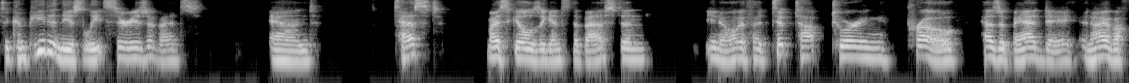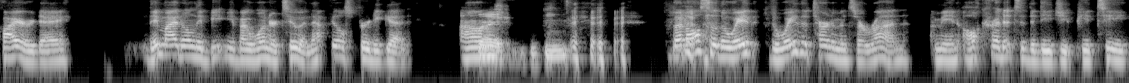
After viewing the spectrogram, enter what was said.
to compete in these elite series events and test my skills against the best. And, you know, if a tip top touring pro has a bad day and I have a fire day, they might only beat me by one or two, and that feels pretty good. Um, right. Mm-hmm. but also the way the way the tournaments are run. I mean, all credit to the DGPT.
